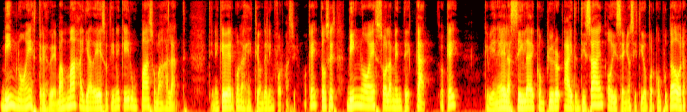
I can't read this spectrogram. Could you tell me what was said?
BIM no es 3D, va más allá de eso, tiene que ir un paso más adelante. Tiene que ver con la gestión de la información. Entonces, BIM no es solamente CAD, ¿ok? que viene de la sigla de Computer Aided Design o diseño asistido por computadora,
